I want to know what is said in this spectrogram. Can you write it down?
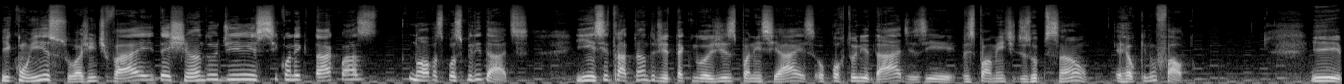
e com isso a gente vai deixando de se conectar com as novas possibilidades. E em se tratando de tecnologias exponenciais, oportunidades e principalmente disrupção é o que não falta. E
